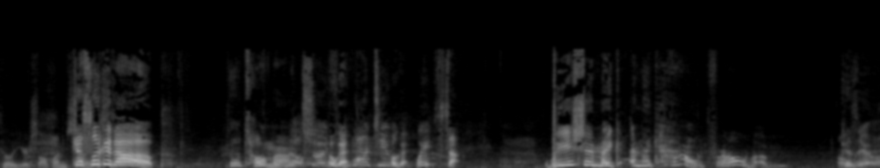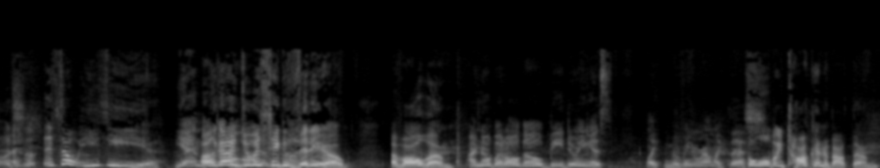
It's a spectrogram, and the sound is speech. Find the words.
kill yourself. I'm sorry. Just look it up. Don't tell them that. And also, if Okay. you want to, Okay, wait, stop. We should make an account for all of them. Because Oh it's, it's so easy. yeah, and All I gotta do is take a video. of all of them. I know, but all they'll be doing is like moving around like this. But we'll be talking about them.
